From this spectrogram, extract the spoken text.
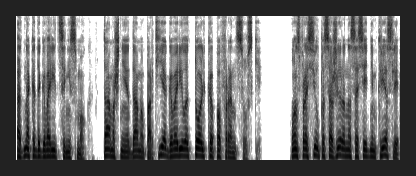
однако договориться не смог. Тамошняя дама-портье говорила только по-французски. Он спросил пассажира на соседнем кресле,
